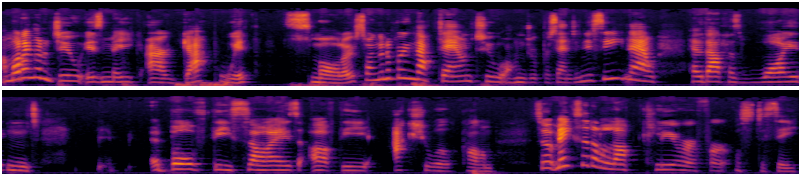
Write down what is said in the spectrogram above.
And what I'm going to do is make our gap width smaller. So I'm going to bring that down to 100%. And you see now how that has widened above the size of the actual column. So it makes it a lot clearer for us to see.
